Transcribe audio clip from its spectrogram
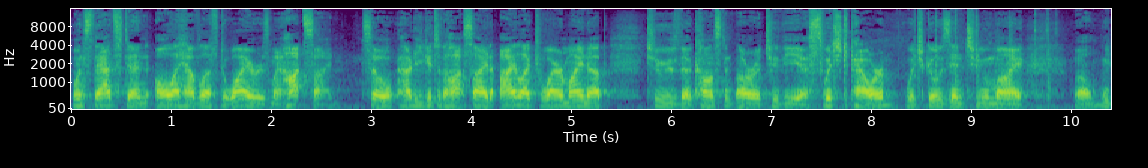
once that's done, all I have left to wire is my hot side. So how do you get to the hot side? I like to wire mine up to the constant or to the uh, switched power, which goes into my well, we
